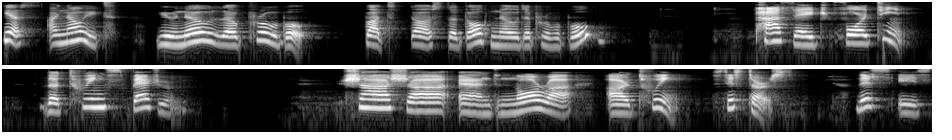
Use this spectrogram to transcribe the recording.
Yes, I know it. You know the probable, but does the dog know the probable? Passage 14 The Twins' Bedroom. Sasha and Nora are twin sisters. This is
